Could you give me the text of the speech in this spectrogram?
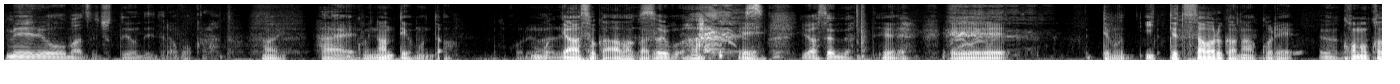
メールをまずちょっと読んでいただこうかなと。はい。はい。これなんて読むんだ？これはねいやそうかあわかる。そういうことはいええ。言わせんなってね。えーでも言って伝わるかな？これ、うん。このか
